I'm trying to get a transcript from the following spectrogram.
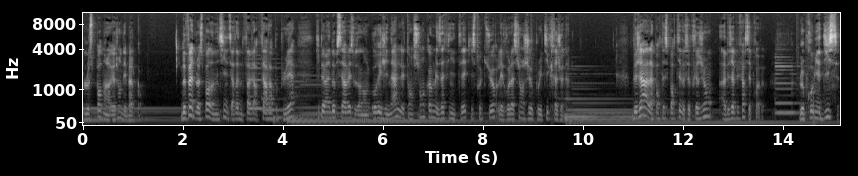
le sport dans la région des Balkans. De fait, le sport donne ici une certaine ferveur populaire qui permet d'observer sous un angle original les tensions comme les affinités qui structurent les relations géopolitiques régionales. Déjà, la portée sportive de cette région a déjà pu faire ses preuves. Le premier 10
